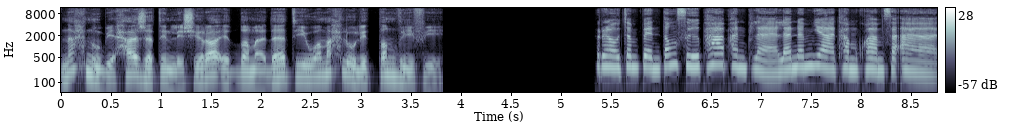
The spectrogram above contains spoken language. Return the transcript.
نحن بحاجة لشراء الضمادات ومحلول التنظيف. เราจำเป็นต้องซื้อผ้าพันแผลและน้ำยาทำความสะอาด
